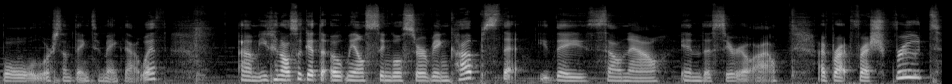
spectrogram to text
bowl or something to make that with. Um, you can also get the oatmeal single serving cups that they sell now in the cereal aisle. I've brought fresh fruit,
